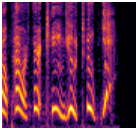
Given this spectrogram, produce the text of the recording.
Girl Power 13 YouTube. Yeah!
